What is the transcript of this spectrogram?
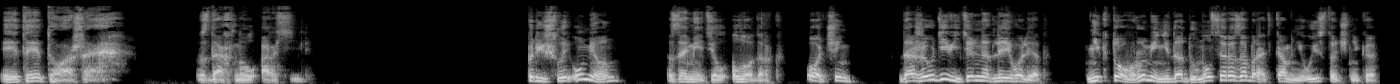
«И ты тоже», — вздохнул Архиль. «Пришлый умен», — заметил Лодорг. «Очень. Даже удивительно для его лет. Никто в Руме не додумался разобрать камни у источника».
